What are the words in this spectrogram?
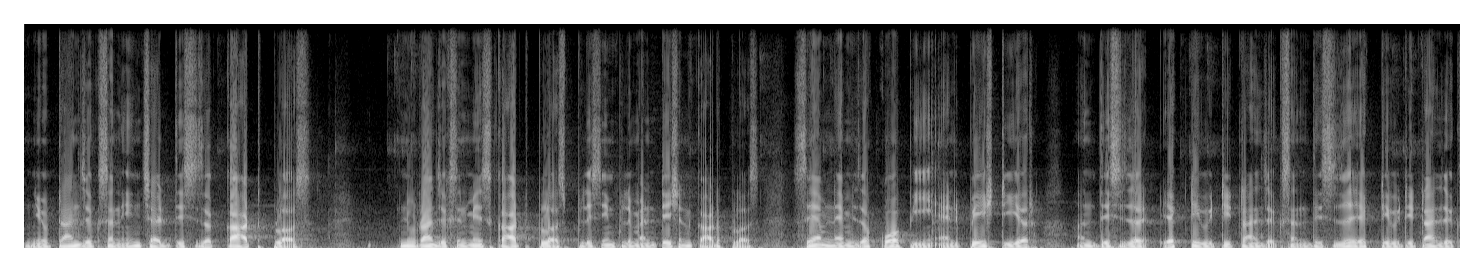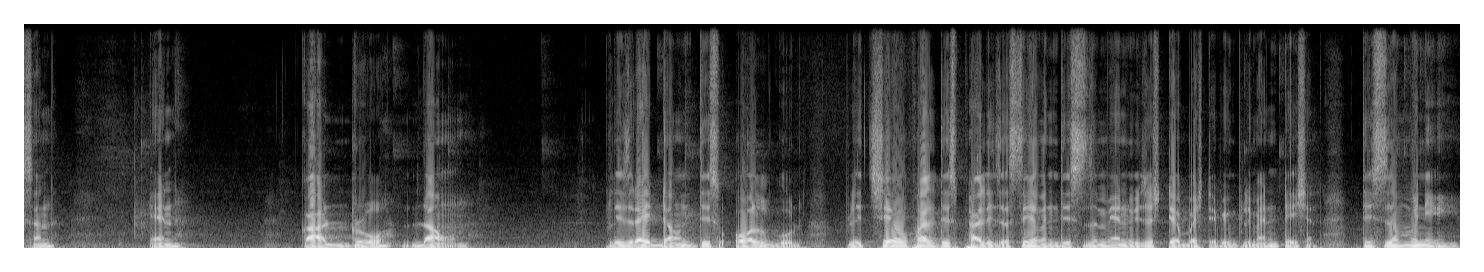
new transaction inside this is a cart plus. New transaction means cart plus Please implementation cart plus. Same name is a copy and paste here. And this is a activity transaction. This is a activity transaction. And card draw down. Please write down this all good. Please save file. This file is a save and this is the menu is a step-by-step -step implementation. This is a money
